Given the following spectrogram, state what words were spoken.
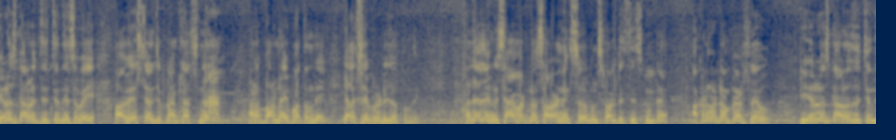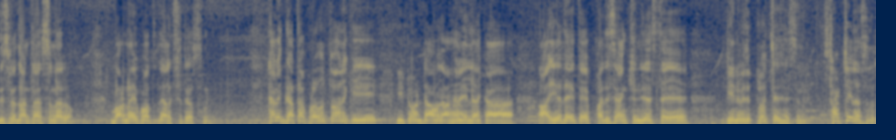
ఏ రోజుకి ఆ రోజు తెచ్చి తీసుకుపోయి ఆ వేస్ట్ ఎనర్జీ ప్లాంట్లు వేస్తున్నారు? అక్కడ బర్న్ అయిపోతుంది ఎలక్ట్రిసిటీ ప్రొడ్యూస్ అవుతుంది. అదేవిధంగా విశాఖపట్నం సరౌండింగ్స్ మున్సిపాలిటీస్ తీసుకుంటే అక్కడ కూడా డంప్యార్డ్స్ లేవు. ఏ రోజుకి ఆ రోజు వచ్చింది తీసిపోయి దాంట్లో వేస్తున్నారు? బర్న్ అయిపోతుంది ఎలక్ట్రిసిటీ వస్తుంది. కానీ గత ప్రభుత్వానికి ఇటువంటి అవగాహన లేక ఆ ఏదైతే పది శాంక్షన్ చేస్తే ఎనిమిది క్లోజ్ చేసేసింది. స్టార్ట్ చేయలేదు అసలు.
